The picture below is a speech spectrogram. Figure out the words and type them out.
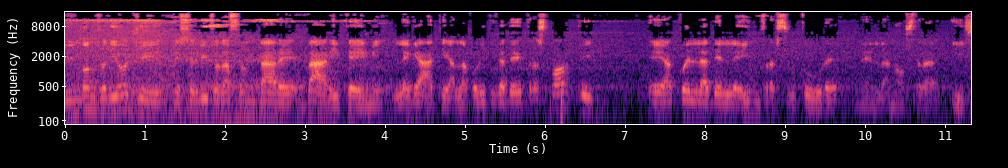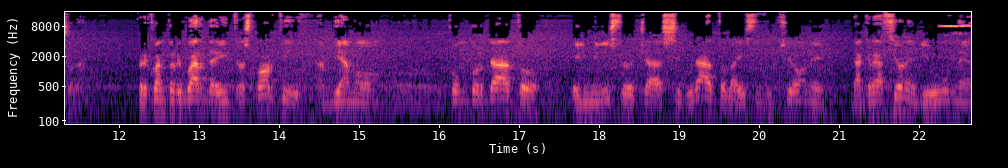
L'incontro di oggi è servito ad affrontare vari temi legati alla politica dei trasporti e a quella delle infrastrutture nella nostra isola. Per quanto riguarda i trasporti abbiamo eh, concordato e il Ministro ci ha assicurato la la creazione di un eh,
